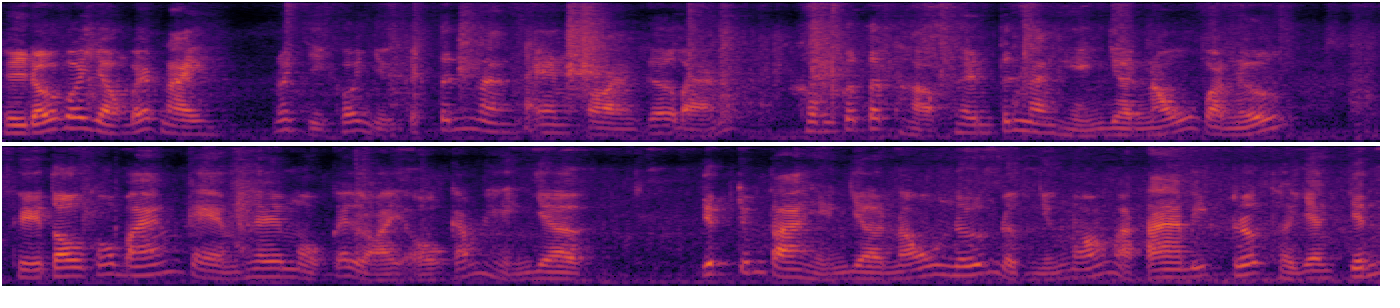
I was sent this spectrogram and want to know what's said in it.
Thì đối với dòng bếp này, nó chỉ có những cái tính năng an toàn cơ bản, không có tích hợp thêm tính năng hẹn giờ nấu và nướng. Thì tôi có bán kèm thêm một cái loại ổ cắm hẹn giờ giúp chúng ta hẹn giờ nấu nướng được những món mà ta biết trước thời gian chính,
